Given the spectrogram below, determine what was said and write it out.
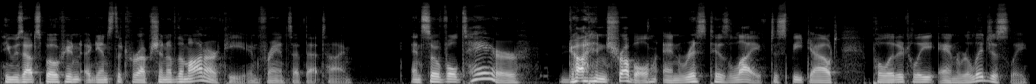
he was outspoken against the corruption of the monarchy in France at that time. And so Voltaire got in trouble and risked his life to speak out politically and religiously.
